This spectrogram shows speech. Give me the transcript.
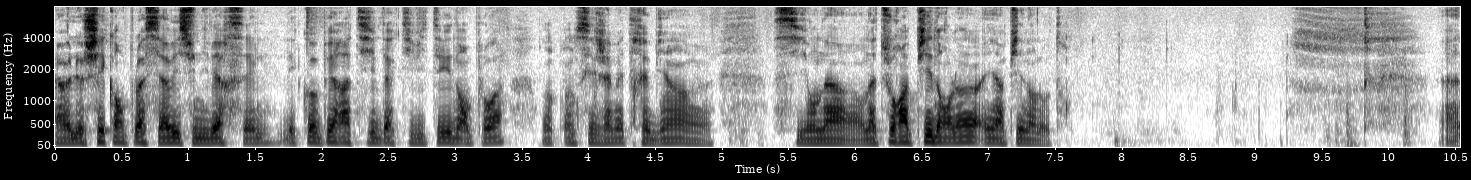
euh, le chèque emploi-service universel, les coopératives d'activité et d'emploi. On, ne sait jamais très bien euh, si on a, toujours un pied dans l'un et un pied dans l'autre. Euh,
